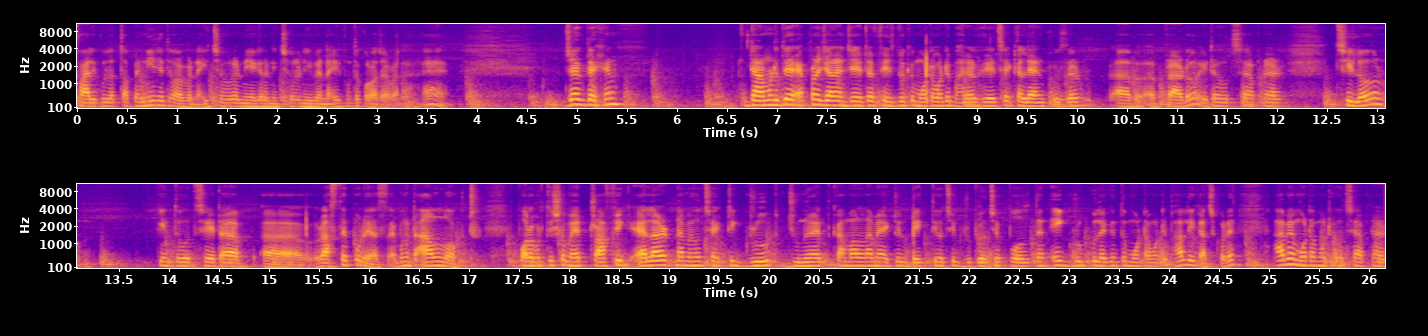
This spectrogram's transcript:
ফাইলগুলো তো আপনি নিয়ে যেতে পারবেন না, ইচ্ছা হলে নিয়ে গেলেন, ইচ্ছা হলে নিবেন না, এরকম তো করা যাবে না হ্যাঁ। যাই দেখেন মধ্যে আপনারা জানেন যে এটা ফেসবুকে মোটামুটি ভাইরাল হয়েছে, একটা ল্যান্ড ক্রুজার প্রাডো এটা হচ্ছে আপনার ছিল কিন্তু হচ্ছে এটা রাস্তায় পড়ে আছে এবং এটা আনলকড পরবর্তী সময়ে ট্রাফিক অ্যালার্ট নামে হচ্ছে একটি গ্রুপ জুনায়েদ কামাল নামে একজন ব্যক্তি হচ্ছে গ্রুপে হচ্ছে পোস্ট দেন। এই গ্রুপগুলো কিন্তু মোটামুটি ভালোই কাজ করে। আমি মোটামুটি হচ্ছে আপনার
